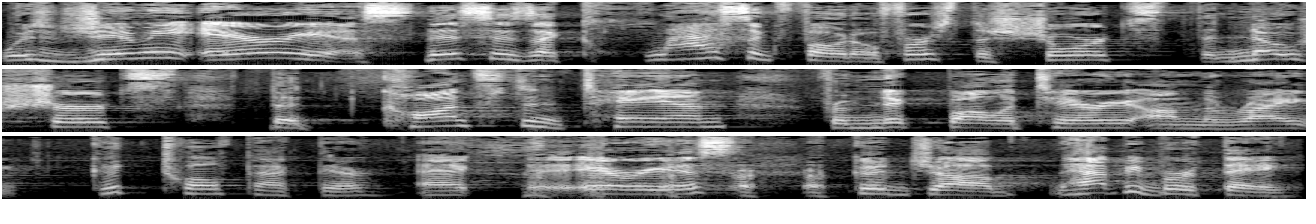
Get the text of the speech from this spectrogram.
was Jimmy Arias. This is a classic photo. First, the shorts, the no shirts, the constant tan from Nick Bollettieri on the right. Good 12 pack there, Arias. Good job. Happy birthday.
